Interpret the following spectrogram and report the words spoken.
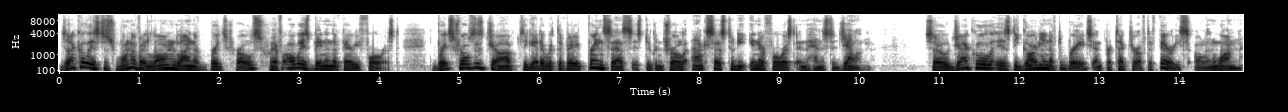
Jackal is just one of a long line of bridge trolls who have always been in the fairy forest. The bridge trolls' job, together with the fairy princess, is to control access to the inner forest and hence to Jelen. So Jackal is the guardian of the bridge and protector of the fairies, all in one.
